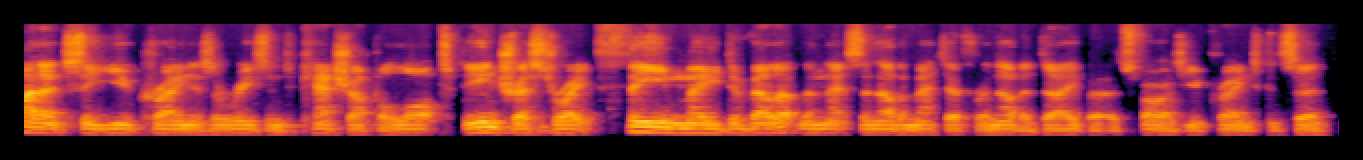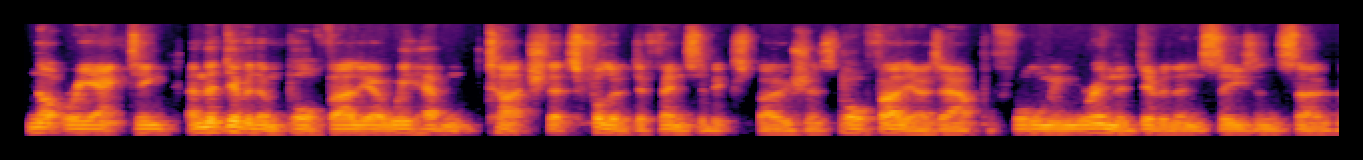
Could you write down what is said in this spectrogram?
I don't see Ukraine as a reason to cash up a lot. The interest rate theme may develop, and that's another matter for another day. But as far as Ukraine's concerned, not reacting. And the dividend portfolio we haven't touched that's full of defensive exposures. Portfolio's outperforming. We're in the dividend season, so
